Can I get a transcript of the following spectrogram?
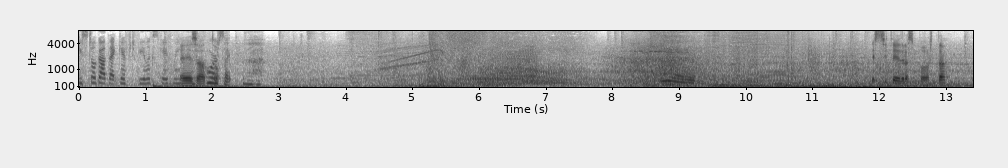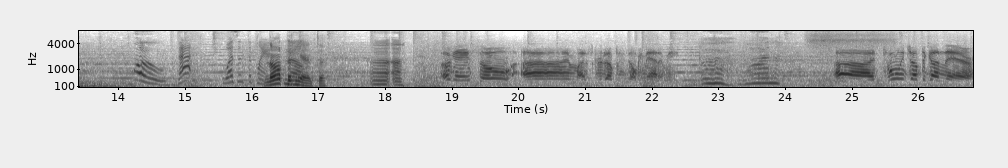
You still got that gift Felix gave me? Of Esatto. course I. E si teletrasporta. Whoa, that wasn't the plan. No, per No. niente. Uh-uh. Okay, so I'm I screwed up. Please don't be mad at me. Ugh, one. Uh, totally jumped the gun there.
